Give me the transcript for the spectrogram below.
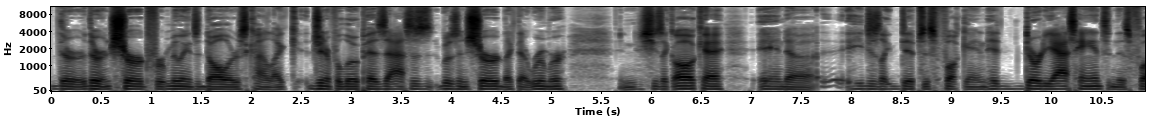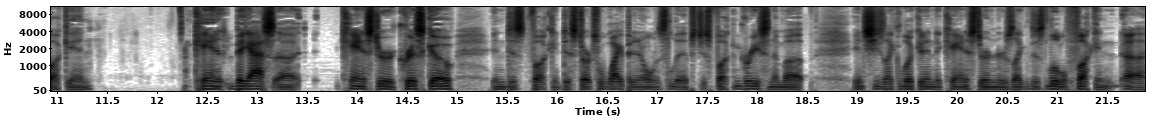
they're they're insured for millions of dollars, kind of like Jennifer Lopez's ass was insured, like that rumor. And she's like, oh okay and uh, he just like dips his fucking his dirty ass hands in this fucking can big ass uh, canister of Crisco and just fucking just starts wiping it on his lips, just fucking greasing them up. And she's like looking in the canister and there's like this little fucking uh,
